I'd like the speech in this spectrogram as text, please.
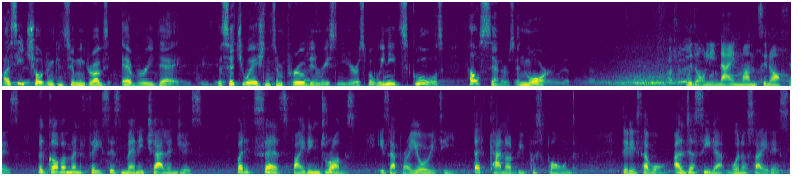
I see children consuming drugs every day. The situation's improved in recent years, but we need schools, health centers, and more. With only nine months in office, the government faces many challenges but it says fighting drugs is a priority that cannot be postponed. Teresa Bo, Al Jazeera, Buenos Aires.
